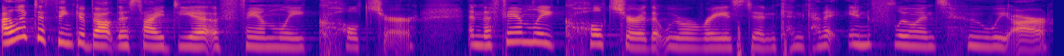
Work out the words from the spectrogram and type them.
I like to think about this idea of family culture. And the family culture that we were raised in can kind of influence who we are.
